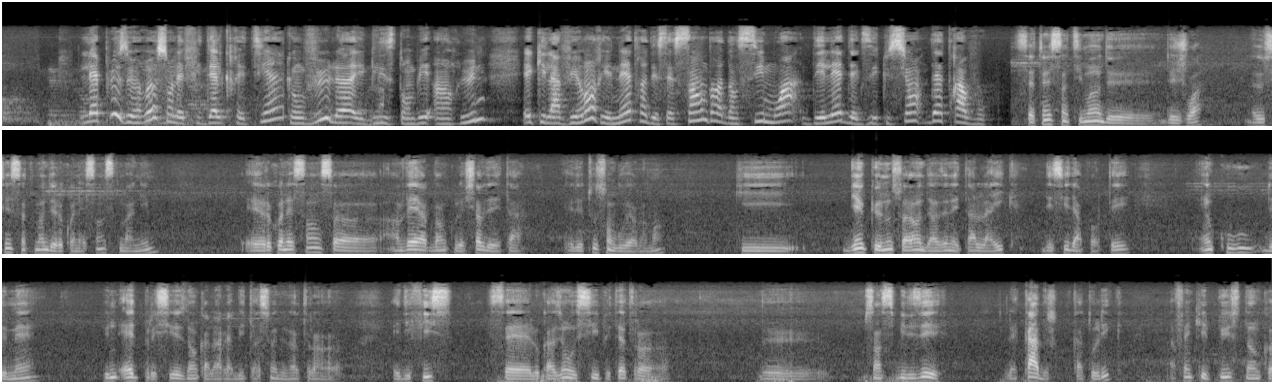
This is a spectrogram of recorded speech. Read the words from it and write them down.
Les plus heureux sont les fidèles chrétiens qui ont vu leur église tomber en ruine et qui la verront renaître de ses cendres dans six mois, délai d'exécution des travaux. C'est un sentiment de, joie, mais aussi un sentiment de reconnaissance qui m'anime. Reconnaissance euh, envers donc, le chef de l'État et de tout son gouvernement qui bien que nous soyons dans un État laïque, décide d'apporter un coup de main, une aide précieuse donc à la réhabilitation de notre euh, édifice. C'est l'occasion aussi peut-être euh, de sensibiliser les cadres catholiques afin qu'ils puissent donc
